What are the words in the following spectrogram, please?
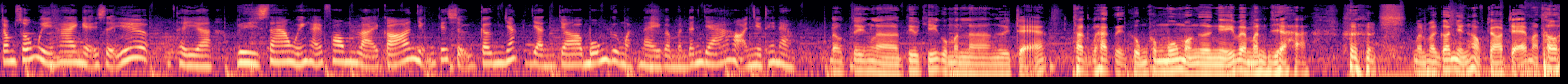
Trong số 12 nghệ sĩ thì à, vì sao Nguyễn Hải Phong lại có những cái sự cân nhắc dành cho bốn gương mặt này và mình đánh giá họ như thế nào? Đầu tiên là tiêu chí của mình là người trẻ. Thật ra thì cũng không muốn mọi người nghĩ về mình già. Mình phải có những học trò trẻ mà thôi.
